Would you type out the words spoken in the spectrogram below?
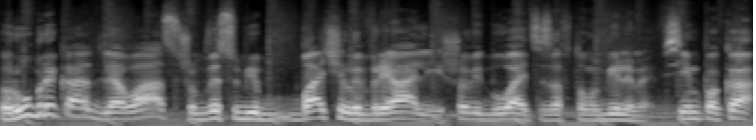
рубрика для вас, щоб ви собі бачили в реалії, що відбувається з автомобілями. Всім пока!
